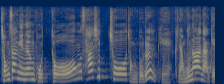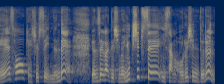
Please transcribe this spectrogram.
정상인은 보통 40초 정도를 예, 그냥 무난하게 서 계실 수 있는데 연세가 드시면 60세 이상 어르신들은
